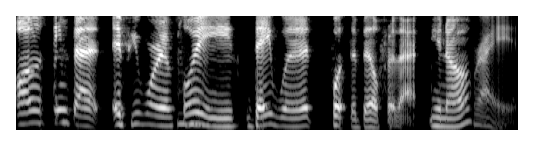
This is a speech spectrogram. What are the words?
all those things that if you were an mm-hmm. employee, mm-hmm. they would put the bill for that, you know? Right.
